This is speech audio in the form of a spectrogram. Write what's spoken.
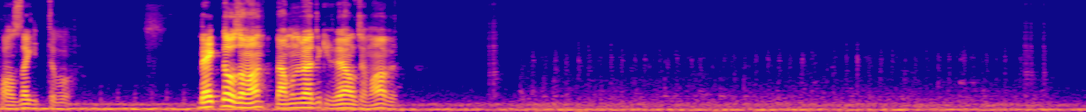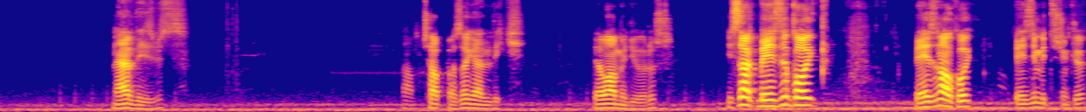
Fazla gitti bu. Bekle o zaman. Ben bunu birazcık ileri alacağım abi. Neredeyiz biz? Tamam çapraza geldik. Devam ediyoruz. İshak benzin koy. Benzin al koy. Benzin bitti çünkü.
